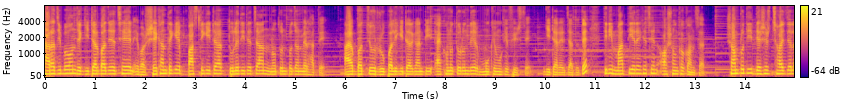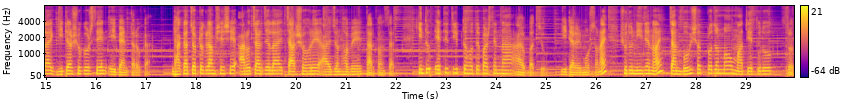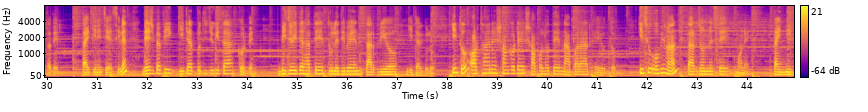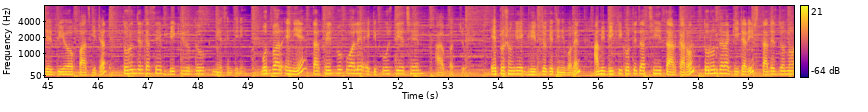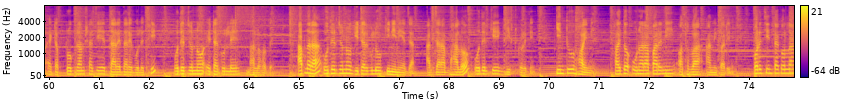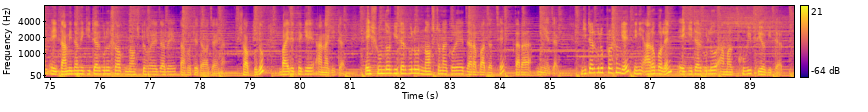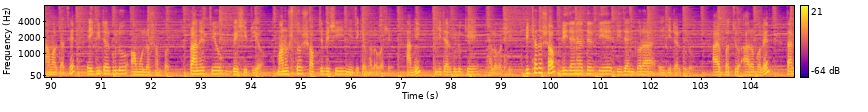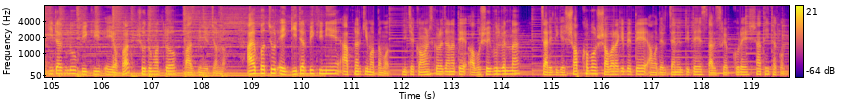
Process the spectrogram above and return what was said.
সারা জীবন যে গিটার বাজিয়েছেন, এবার সেখান থেকে পাঁচটি গিটার তুলে দিতে চান নতুন প্রজন্মের হাতে। আয়ব বাচ্চুর রূপালী গিটার গানটি এখনও তরুণদের মুখে মুখে ফিরছে। গিটারের জাদুতে তিনি মাতিয়ে রেখেছেন অসংখ্য কনসার্ট। সম্প্রতি দেশের ছয় জেলায় গিটার শো করছেন এই ব্যান্ড তারকা। ঢাকা, চট্টগ্রাম শেষে আরও চার জেলায় চার শহরে আয়োজন হবে তার কনসার্ট। কিন্তু এতে তৃপ্ত হতে পারছেন না আয়ব বাচ্চু। গিটারের মূর্ছনায় শুধু নিজে নয়, চান ভবিষ্যৎ প্রজন্মও মাতিয়ে তুলুক শ্রোতাদের। তাই তিনি চেয়েছিলেন দেশব্যাপী গিটার প্রতিযোগিতা করবেন। বিজয়ীদের হাতে তুলে দিবেন তার প্রিয় গিটারগুলো। কিন্তু অর্থায়নের সংকটে সফল হতে না পারার এই উদ্যোগ। কিছু অভিমান তার জন্মেছে মনে। তাই নিজের প্রিয় পাঁচ গিটার তরুণদের কাছে বিক্রির উদ্যোগ নিয়েছেন তিনি। বুধবার এ নিয়ে তার ফেসবুক ওয়ালে একটি পোস্ট দিয়েছেন আয়ব বাচ্চু। এ প্রসঙ্গে গ্লিটযোগে তিনি বলেন, আমি বিক্রি করতে চাচ্ছি তার কারণ, তরুণ যারা গিটারিস্ট, তাদের জন্য একটা প্রোগ্রাম সাজিয়ে দাঁড়ে দাঁড়ে বলেছি, ওদের জন্য এটা করলে ভালো হবে। আপনারা ওদের জন্য গিটারগুলো কিনে নিয়ে যান, আর যারা ভালো, ওদেরকে গিফট করে দিন। কিন্তু হয়নি। হয়তো ওনারা পারেনি অথবা আমি পারিনি। পরে চিন্তা করলাম, এই দামি দামি গিটারগুলো সব নষ্ট হয়ে যাবে, তা হতে দেওয়া যায় না। সবগুলো বাইরে থেকে আনা গিটার। এই সুন্দর গিটারগুলো নষ্ট না করে যারা বাজাচ্ছে, তারা নিয়ে যাক। গিটারগুলো প্রসঙ্গে তিনি আরও বলেন, এই গিটারগুলো আমার খুবই প্রিয় গিটার। আমার কাছে এই গিটারগুলো অমূল্য সম্পদ। প্রাণের চেয়েও বেশি প্রিয়। মানুষ তো সবচেয়ে বেশি নিজেকে ভালোবাসে। আমি গিটারগুলোকে ভালোবাসি। বিখ্যাত সব ডিজাইনারদের দিয়ে ডিজাইন করা এই গিটারগুলো। আয়ব বচ্চু আরও বলেন, তার গিটারগুলো বিক্রির এই অফার শুধুমাত্র পাঁচ দিনের জন্য। আয়ব বচ্চুর এই গিটার বিক্রি নিয়ে আপনার কি মতামত? নিচে কমেন্টস করে জানাতে অবশ্যই ভুলবেন না। চারিদিকে সব খবর সবার আগে পেতে আমাদের চ্যানেলটিতে সাবস্ক্রাইব করে সাথেই থাকুন।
